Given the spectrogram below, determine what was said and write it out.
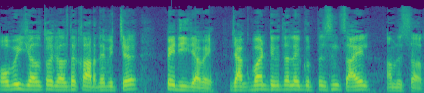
ਉਹ ਵੀ ਜਲਦ ਤੋਂ ਜਲਦ ਘਰ ਦੇ ਵਿੱਚ ਭੇਜੀ ਜਾਵੇ। ਜਗਬਾਨ ਟੀਵੀ ਦੇ ਲਈ ਗੁਰਪ੍ਰੀਤ ਸਿੰਘ ਸਾਹਿਲ, ਅੰਮ੍ਰਿਤਸਰ।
